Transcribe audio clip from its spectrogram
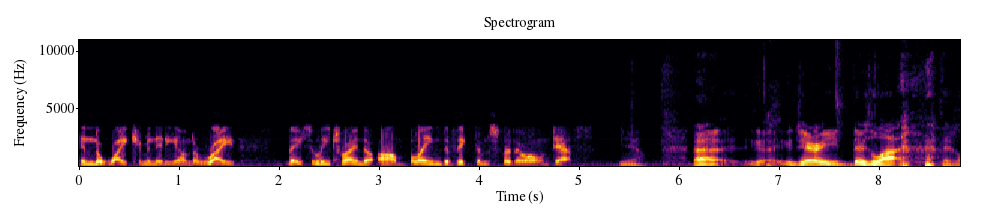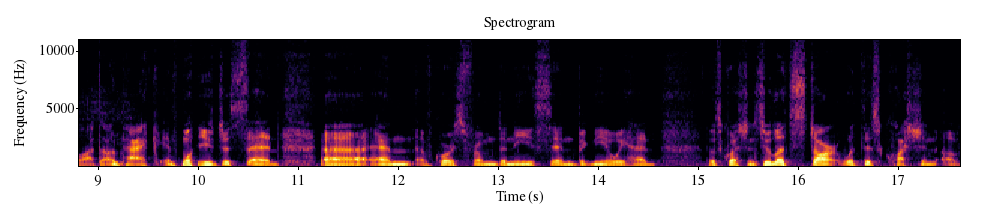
in the white community on the right, basically trying to um, blame the victims for their own deaths. Yeah, uh, Jerry, there's a lot. there's a lot to unpack in what you just said, uh, and of course, from Denise and Big Neil, we had those questions too. Let's start with this question of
